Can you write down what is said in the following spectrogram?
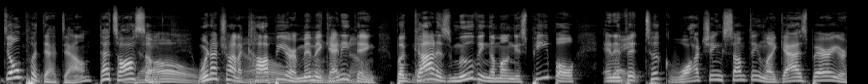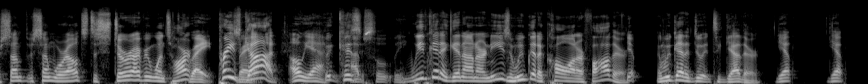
don't put that down. That's awesome. No, We're not trying to copy or mimic no, no, anything, no. but God is moving among his people. And if it took watching something like Asbury or some, somewhere else to stir everyone's heart, Right. praise right. God. Oh yeah. Because absolutely. We've got to get on our knees and we've got to call on our Father. Yep. And we've got to do it together. Yep. Yep.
